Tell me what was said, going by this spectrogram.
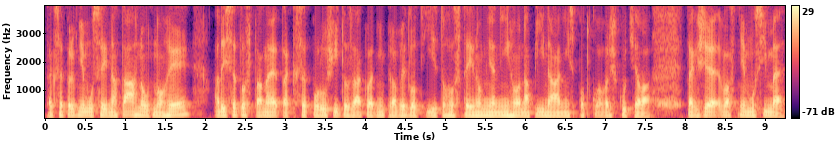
tak se prvně musí natáhnout nohy a když se to stane, tak se poruší to základní pravidlo tý, toho stejnoměrného napínání spodku a vršku těla. Takže vlastně musíme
